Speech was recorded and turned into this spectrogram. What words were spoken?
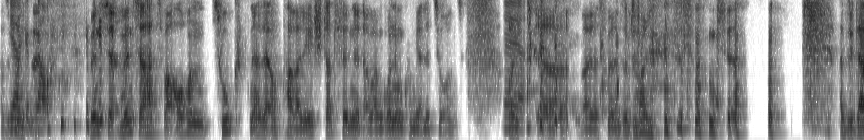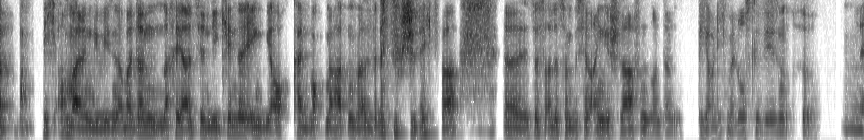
Also Ja, Münster, genau. Münster, Münster hat zwar auch einen Zug, ne, der auch parallel stattfindet, aber im Grunde kommen die alle zu uns. Ja, und ja. Äh, weil das weil das so toll ist. Und, äh, also da bin ich auch mal dann gewesen. Aber dann nachher, als dann die Kinder irgendwie auch keinen Bock mehr hatten, weil das Wetter zu schlecht war, äh, ist das alles so ein bisschen eingeschlafen und dann bin ich auch nicht mehr los gewesen. Also, Mhm.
